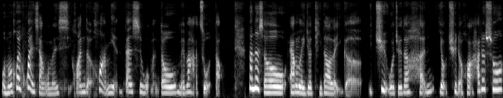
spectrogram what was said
我们会幻想我们喜欢的画面，但是我们都没办法做到。那那时候，Emily 就提到了一个一句我觉得很有趣的话，他就说，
